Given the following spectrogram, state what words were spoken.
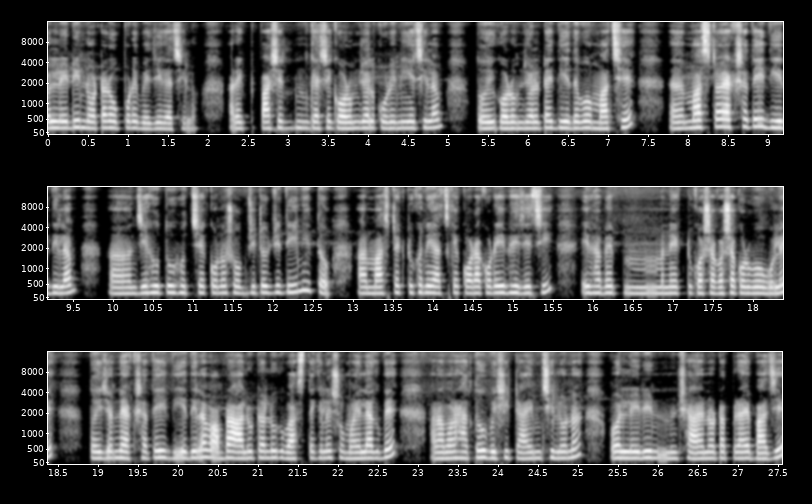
অলরেডি নটার ওপরে বেজে গেছিল। আর একটু পাশের গ্যাসে গরম জল করে নিয়েছিলাম তো ওই গরম জলটাই দিয়ে দেবো মাছে। মাছটাও একসাথেই দিয়ে দিলাম। যেহেতু হচ্ছে কোনো সবজি টবজি দিইনি তো, আর মাছটা একটুখানি আজকে কড়া করেই ভেজেছি। এইভাবে মানে একটু কষা কষা করব বলে। তো এই জন্য একসাথেই দিয়ে দিলাম। আমরা আলু টালু বাছতে গেলে সময় লাগবে, আর আমার হাতেও বেশি টাইম ছিল না। অলরেডি সাড়ে নটা প্রায় বাজে।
